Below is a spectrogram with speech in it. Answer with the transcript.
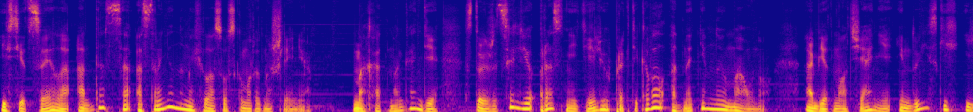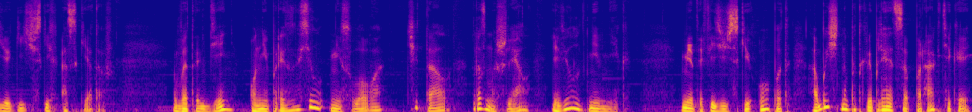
и всецело отдаться отстраненному философскому размышлению. Махатма Ганди с той же целью раз в неделю практиковал однодневную мауну – обет молчания индуистских и йогических аскетов. В этот день он не произносил ни слова, читал, размышлял и вел дневник. Метафизический опыт обычно подкрепляется практикой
